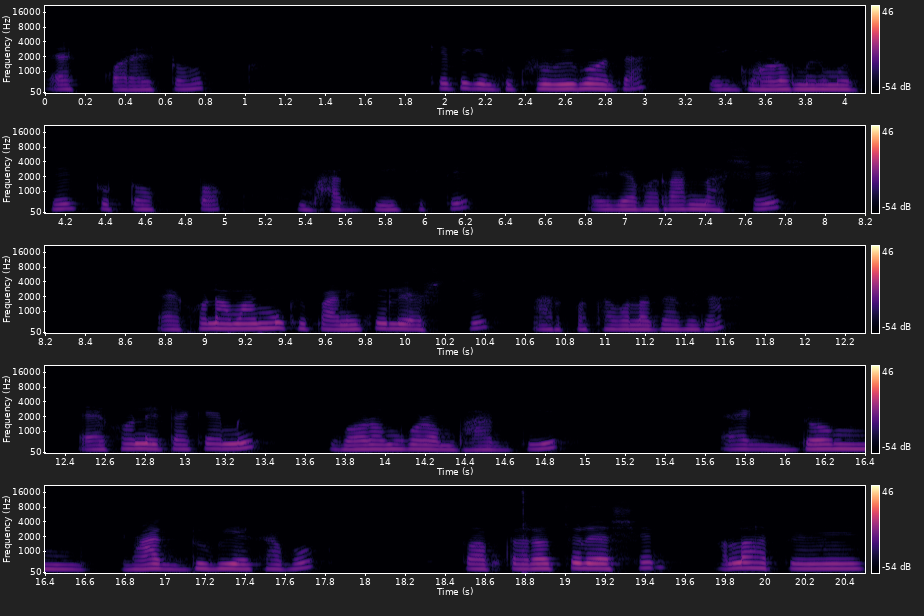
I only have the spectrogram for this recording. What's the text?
এক কড়াই টক। খেতে কিন্তু খুবই মজা। এই গরমের মধ্যে একটু টক টক ভাত দিয়ে খেতে। এই যে আমার রান্না শেষ। এখন আমার মুখে পানি চলে আসছে, আর কথা বলা যাবে না। এখন এটাকে আমি গরম গরম ভাত দিয়ে একদম নাক ডুবিয়ে খাব। তো আপনারাও চলে আসেন। আল্লাহ হাফেজ।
